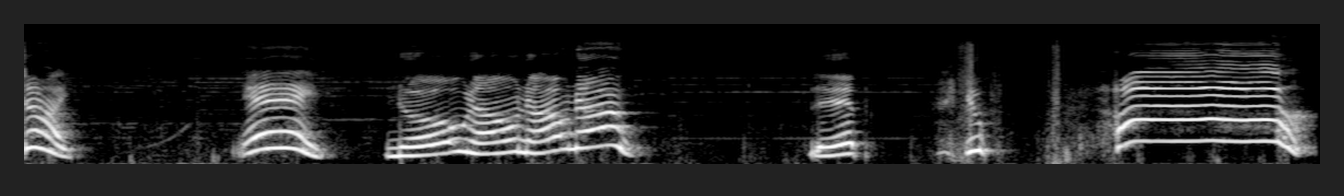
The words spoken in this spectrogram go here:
Die! Yay! No, no, no, no! Flip. You... Oh!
